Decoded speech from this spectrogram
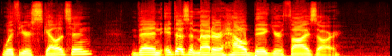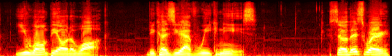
with your skeleton, then it doesn't matter how big your thighs are. You won't be able to walk because you have weak knees. So, this where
